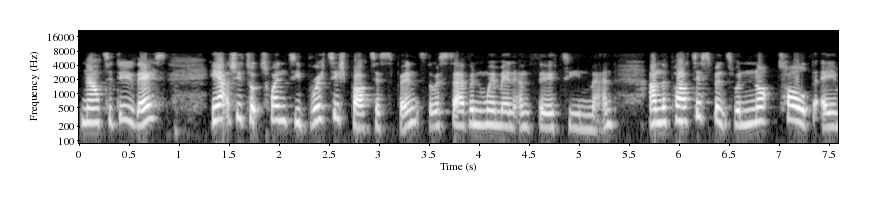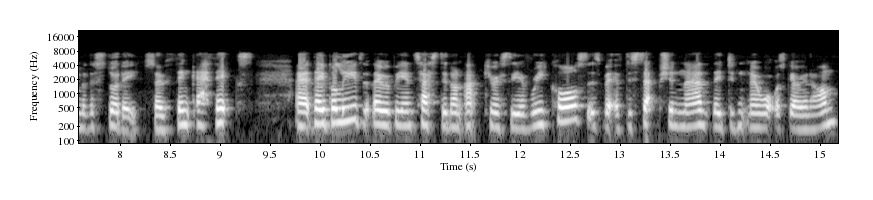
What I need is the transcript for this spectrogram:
Now, to do this, he actually took 20 British participants, there were seven women and 13 men, and the participants were not told the aim of the study, so think ethics. Uh, they believed that they were being tested on accuracy of recalls, there's a bit of deception there, that they didn't know what was going on.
